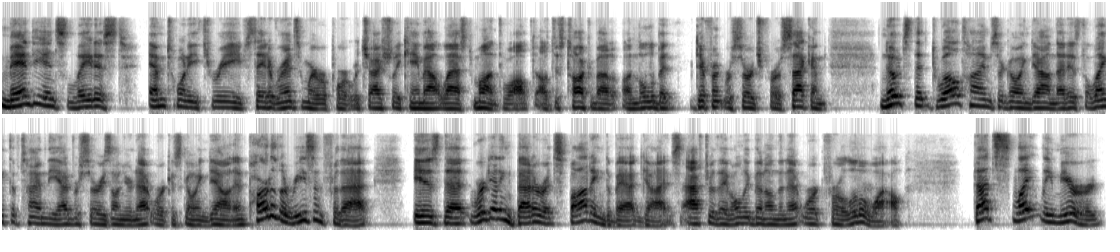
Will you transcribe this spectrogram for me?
Mandiant's latest M23 state of ransomware report, which actually came out last month, well, I'll, I'll just talk about a little bit different research for a second, notes that dwell times are going down. That is, the length of time the adversaries on your network is going down. And part of the reason for that is that we're getting better at spotting the bad guys after they've only been on the network for a little while. That's slightly mirrored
